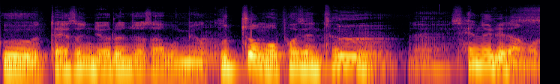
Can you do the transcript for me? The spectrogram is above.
그 대선 여론조사 보면 9.5% 네, 새누리당으로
